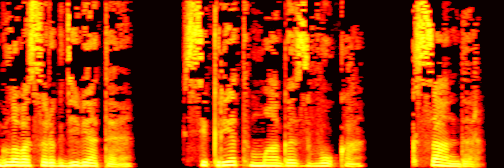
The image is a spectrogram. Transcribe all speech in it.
Глава 49. Секрет мага звука. Ксандер.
